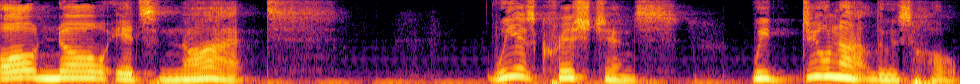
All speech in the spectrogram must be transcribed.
Oh, no, it's not. We as Christians, we do not lose hope.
